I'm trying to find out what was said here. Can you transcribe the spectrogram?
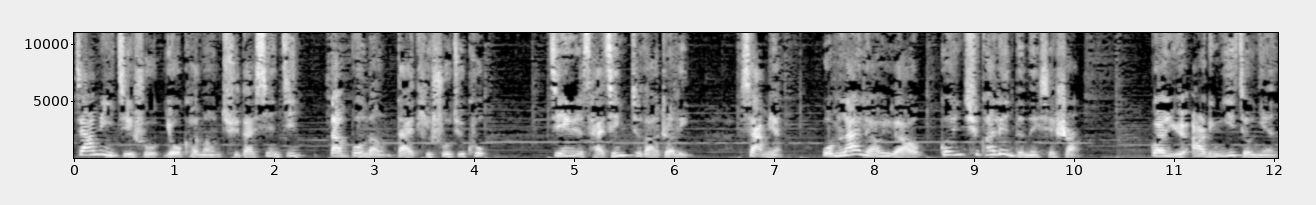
加密技术有可能取代现金，但不能代替数据库。今日财经就到这里，下面我们来聊一聊关于区块链的那些事儿。关于二零一九年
